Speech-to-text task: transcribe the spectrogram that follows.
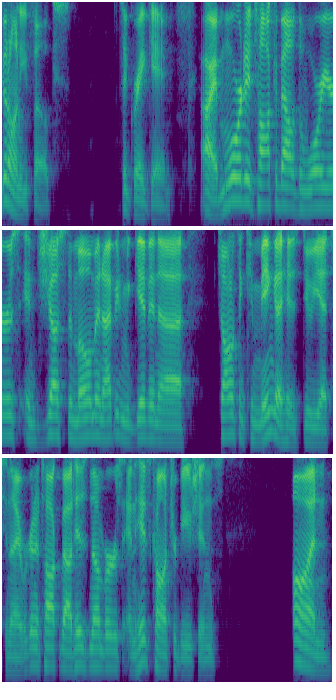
Good on you, folks. It's a great game. All right, more to talk about the Warriors in just a moment. I haven't even given uh, Jonathan Kuminga his due yet tonight. We're going to talk about his numbers and his contributions on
